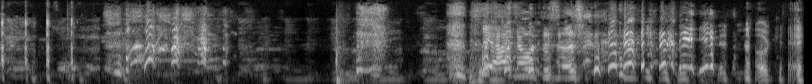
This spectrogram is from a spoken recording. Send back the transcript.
Yeah, I know what this is. okay.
